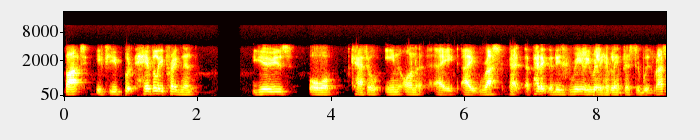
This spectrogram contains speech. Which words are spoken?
but if you put heavily pregnant ewes or cattle in on a, a rust a paddock that is really, really heavily infested with rust,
